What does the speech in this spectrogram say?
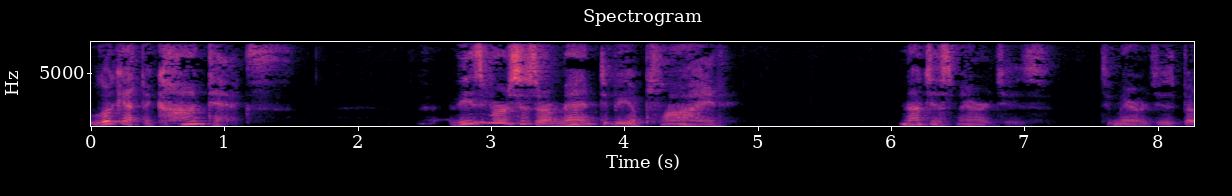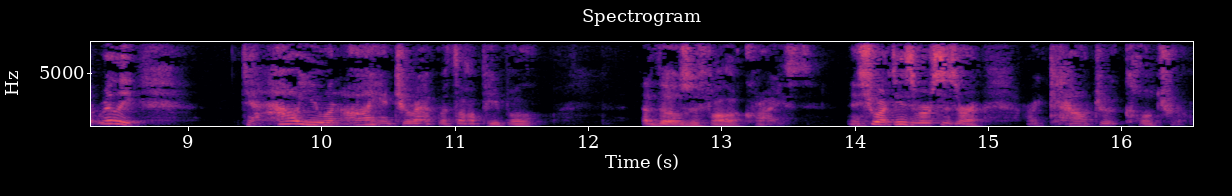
look at the context, these verses are meant to be applied not just marriages to marriages, but really to how you and I interact with all people of those who follow Christ. In short, these verses are, are countercultural.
